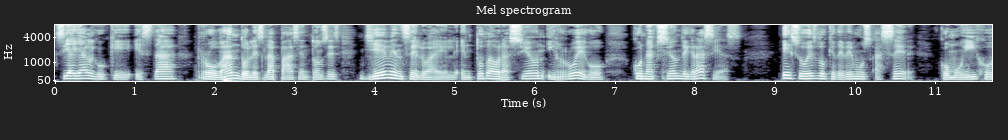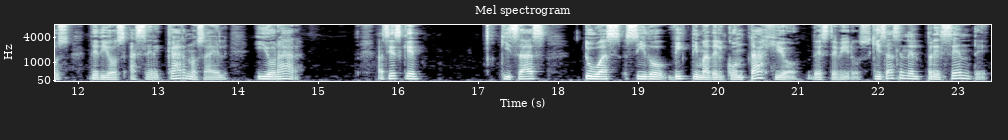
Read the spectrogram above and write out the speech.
si hay algo que está robándoles la paz, entonces llévenselo a Él en toda oración y ruego con acción de gracias. Eso es lo que debemos hacer como hijos de Dios, acercarnos a Él y orar. Así es que quizás tú has sido víctima del contagio de este virus. Quizás en el presente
